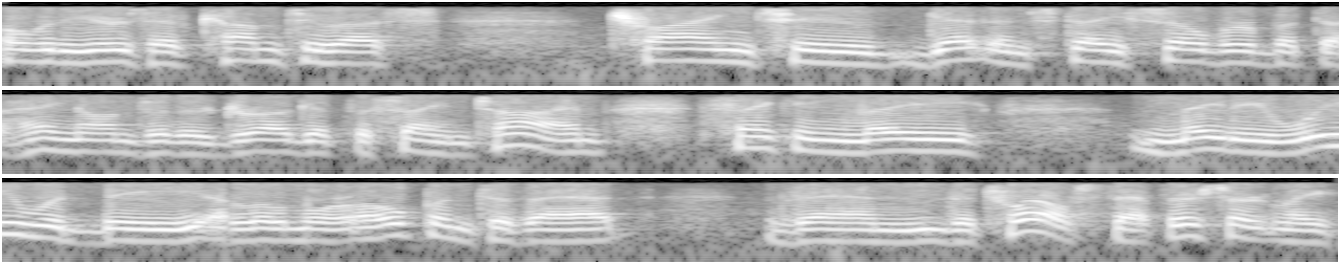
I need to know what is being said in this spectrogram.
over the years have come to us trying to get and stay sober but to hang on to their drug at the same time, thinking they maybe we would be a little more open to that than the 12 step. They're certainly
